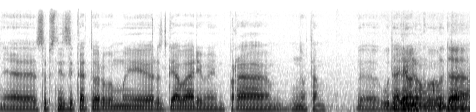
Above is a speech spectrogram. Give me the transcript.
э, собственно, из-за которого мы разговариваем про, ну, там, э, удаленку. удаленку да,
